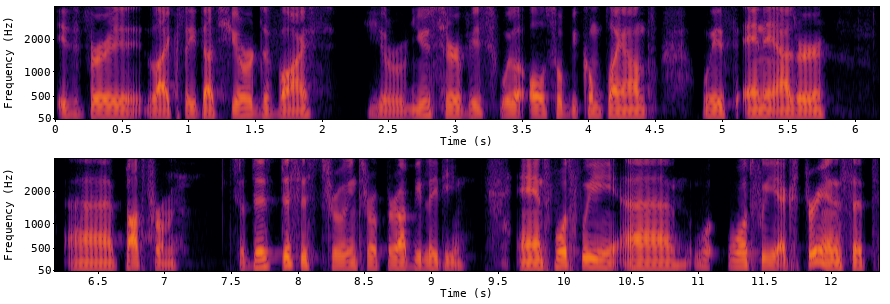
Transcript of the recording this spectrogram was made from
it's very likely that your device, your new service, will also be compliant with any other uh, platform. So this this is true interoperability. And what we uh, what we experienced at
